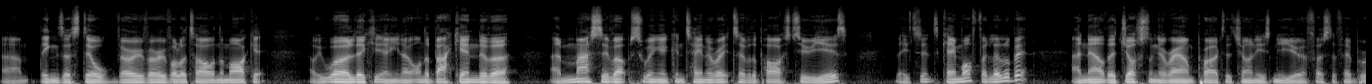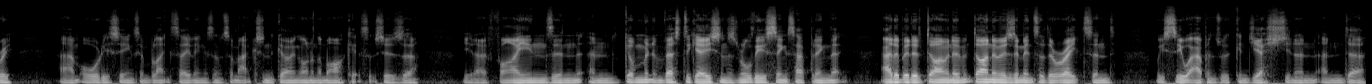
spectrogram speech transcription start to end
Um, things are still very very volatile in the market. We were looking, you know, on the back end of a, a massive upswing in container rates over the past two years. They since came off a little bit, and now they're jostling around prior to the Chinese New Year, first of February. Um, already seeing some blank sailings and some action going on in the market, such as uh, you know fines and, and government investigations and all these things happening that add a bit of dynamism into the rates, and we see what happens with congestion and and uh,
